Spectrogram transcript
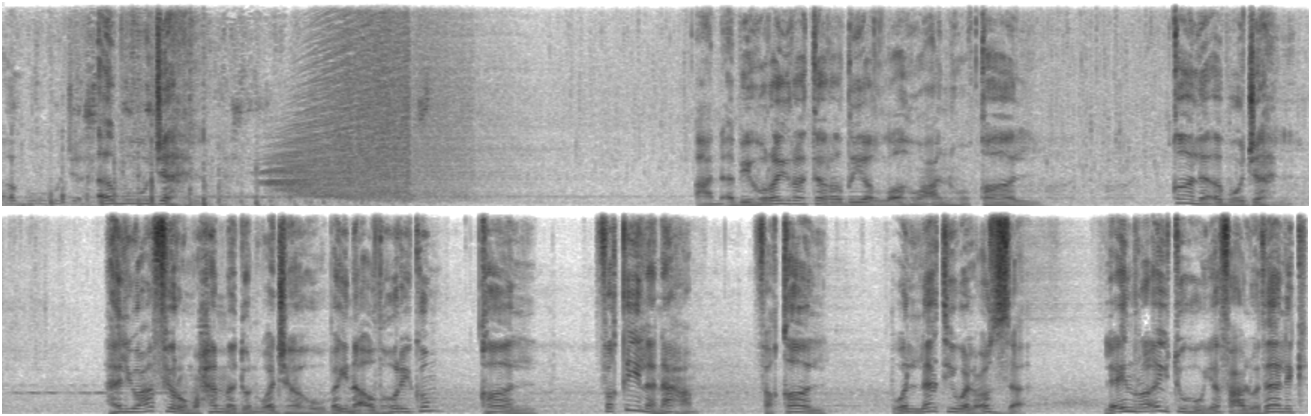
أبو جهل, أبو جهل عن أبي هريرة رضي الله عنه قال قال أبو جهل هل يعفر محمد وجهه بين أظهركم؟ قال فقيل نعم. فقال واللات والعزى لئن رأيته يفعل ذلك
